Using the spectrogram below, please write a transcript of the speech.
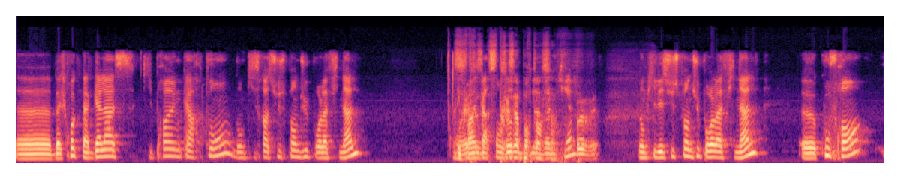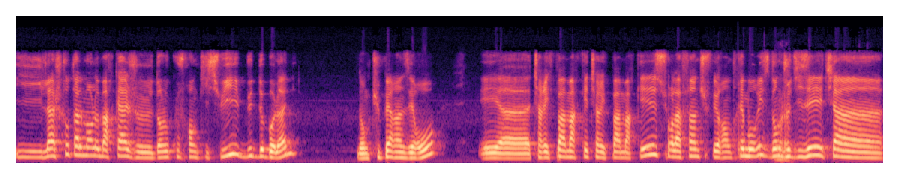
euh, bah, je crois que tu as Galas qui prend un carton, donc il sera suspendu pour la finale. Ouais, un c'est- carton très jaune important, ça. 20e. Ouais, ouais. Donc il est suspendu pour la finale. Euh, coup franc, il lâche totalement le marquage euh, dans le coup franc qui suit, but de Bologne. Donc tu perds un 0 et euh, tu n'arrives pas à marquer, tu n'arrives pas à marquer. Sur la fin, tu fais rentrer Maurice. Donc Voilà. je disais, un-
